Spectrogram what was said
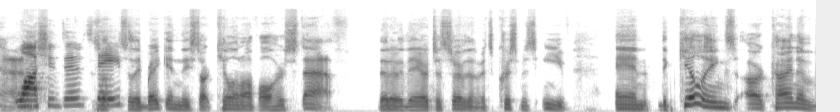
And Washington so, State. so they break in, they start killing off all her staff that are there to serve them. It's Christmas Eve. And the killings are kind of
